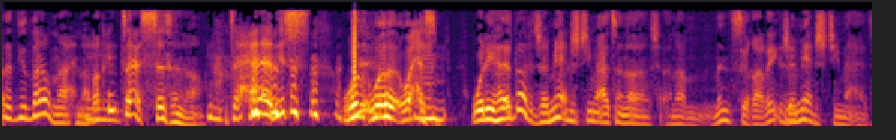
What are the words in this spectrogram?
هذه دارنا إحنا راك انت عساسنا انت حارس و- و- وحسب. ولهذا جميع الاجتماعات أنا أنا من صغري جميع الاجتماعات.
